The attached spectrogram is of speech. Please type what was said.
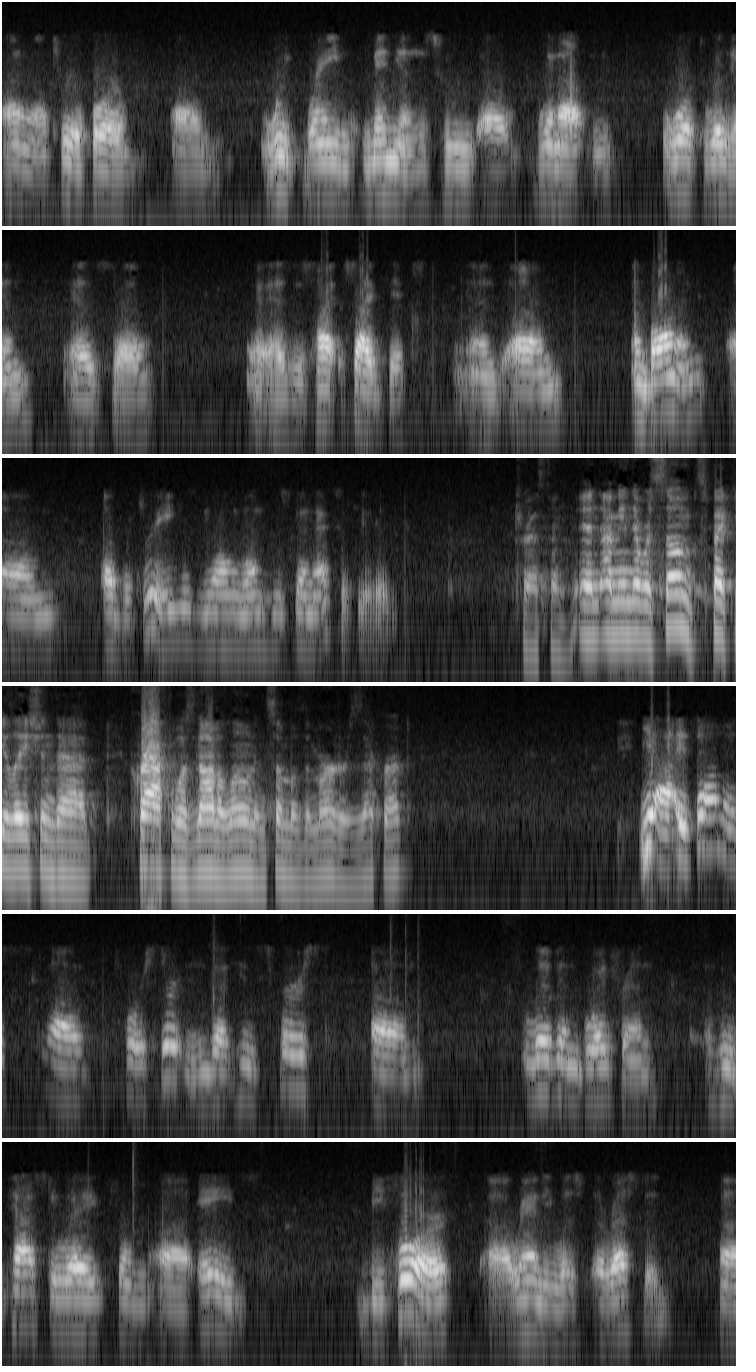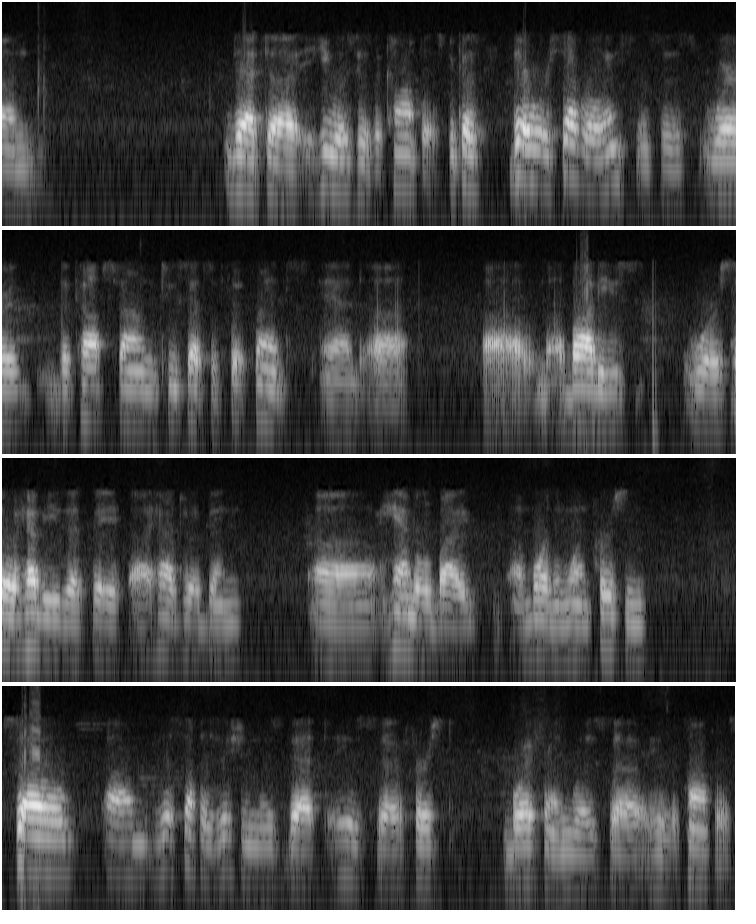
I don't know three or four um, weak brain minions who uh, went out and worked with him as uh, as his hi- sidekicks, and um, and Bonin, um, of the three, he's the only one who's been executed. Interesting. And I mean, there was some speculation that Kraft was not alone in some of the murders. Is that correct? Yeah, it's almost uh, for certain that his first um, live-in boyfriend, who passed away from uh, AIDS before uh, Randy was arrested, um, that uh, he was his accomplice because there were several instances where the cops found two sets of footprints and uh, uh, bodies were so heavy that they uh, had to have been uh, handled by more than one person. So um, the supposition was that his uh, first boyfriend was uh, his accomplice.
